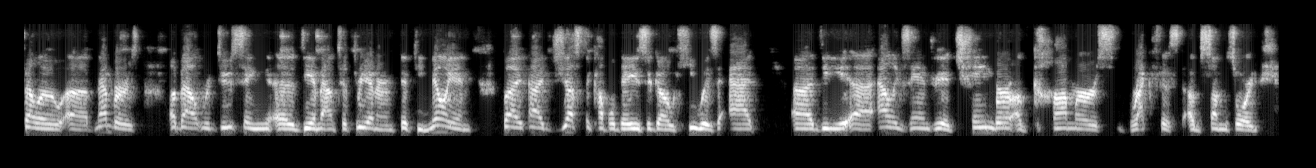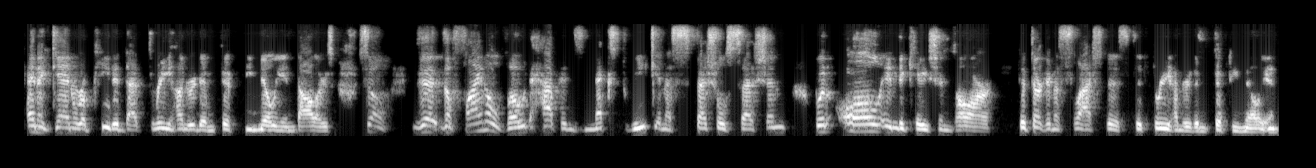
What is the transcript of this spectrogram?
fellow uh, members about reducing uh, the amount to 350 million. But uh, just a couple days ago, he was at uh, the uh, Alexandria Chamber of Commerce breakfast of some sort, and again repeated that 350 million dollars. So the the final vote happens next week in a special session, but all indications are that they're going to slash this to 350 million.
